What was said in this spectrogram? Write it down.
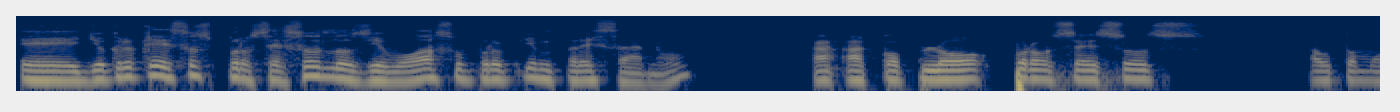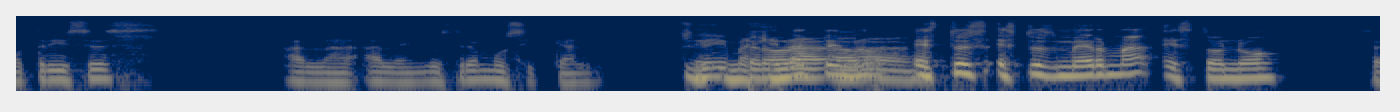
eh, yo creo que esos procesos los llevó a su propia empresa, ¿no? A- acopló procesos automotrices a la, a la industria musical. Sí, Imagínate, ahora- ¿no? ahora- Esto es, esto es merma, esto no. Sí.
